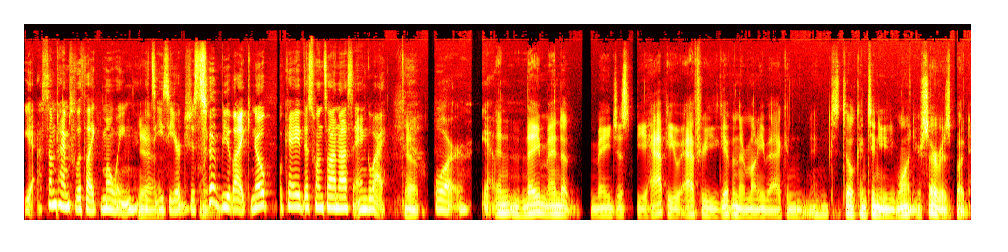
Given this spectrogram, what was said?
yeah, sometimes with like mowing, it's easier to just be like, nope, okay, this one's on us and goodbye. But, yeah. Or, yeah. And they end up, may just be happy after you give them their money back and, and still continue to want your service. But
